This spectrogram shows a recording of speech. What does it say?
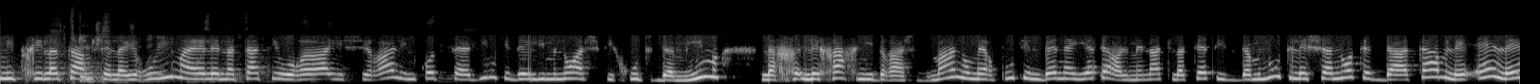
מתחילתם של האירועים האלה נתתי הוראה ישירה לנקוט צעדים כדי למנוע שפיכות דמים. לכך נדרש זמן, אומר פוטין בין היתר על מנת לתת הזדמנות לשנות את דעתם לאלה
